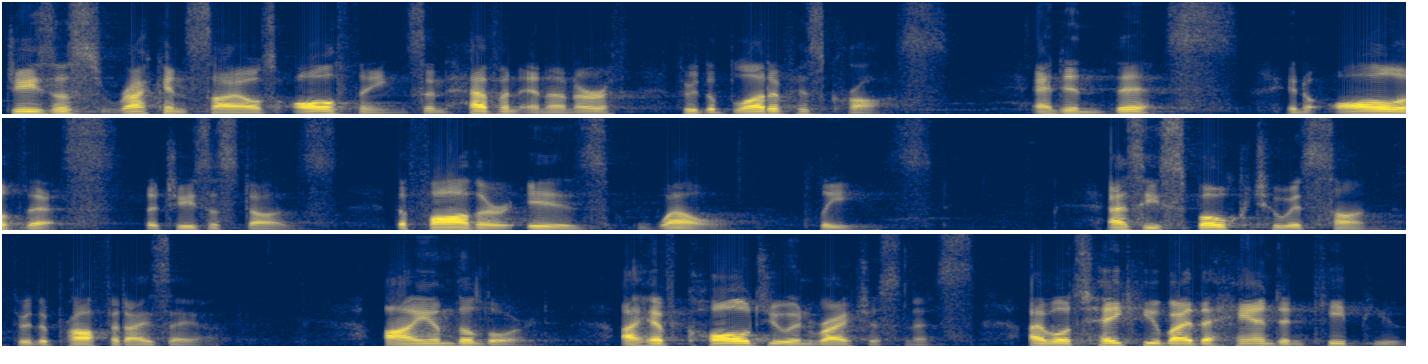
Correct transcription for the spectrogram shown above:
Jesus reconciles all things in heaven and on earth through the blood of his cross. And in this, in all of this that Jesus does, the Father is well pleased. As he spoke to his Son through the prophet Isaiah I am the Lord. I have called you in righteousness. I will take you by the hand and keep you.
